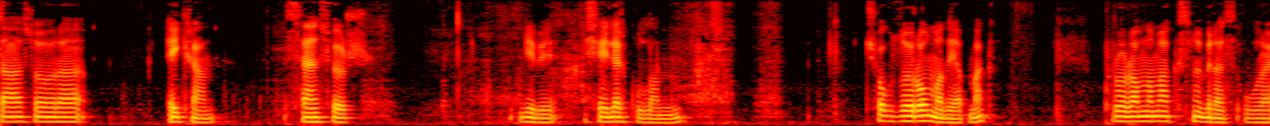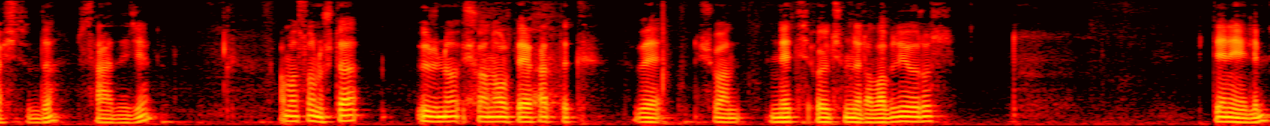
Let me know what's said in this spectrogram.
daha sonra ekran, sensör gibi şeyler kullandım. Çok zor olmadı yapmak. Programlama kısmı biraz uğraştırdı sadece. Ama sonuçta ürünü şu an ortaya kattık ve şu an net ölçümler alabiliyoruz. Deneyelim.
